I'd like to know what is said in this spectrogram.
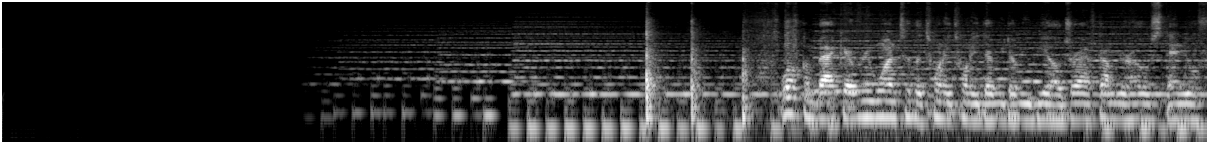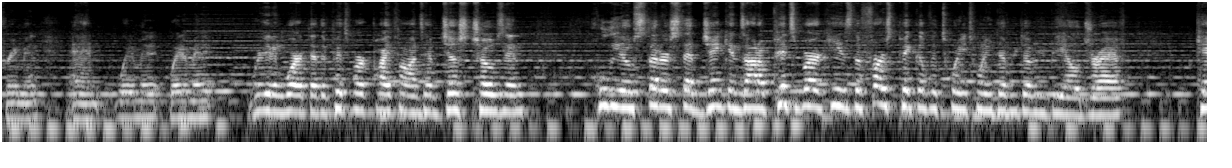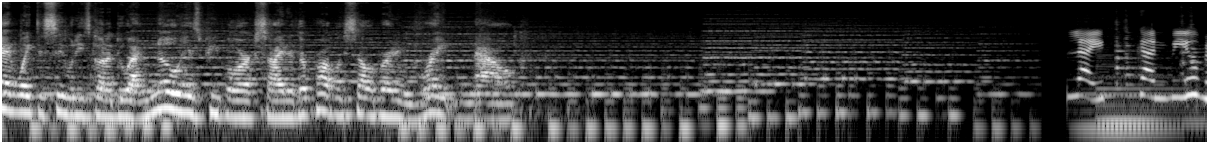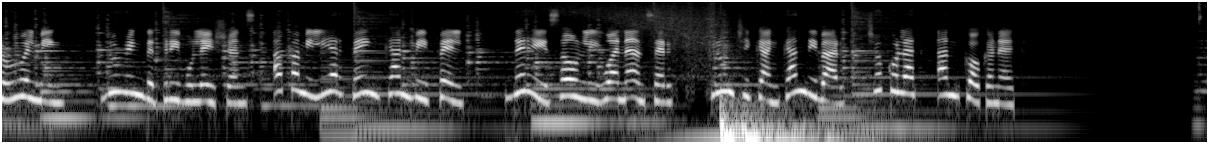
Welcome back, everyone, to the 2020 WWBL Draft. I'm your host, Daniel Freeman. And wait a minute, wait a minute. We're getting word that the Pittsburgh Pythons have just chosen Julio Stutterstep Jenkins out of Pittsburgh. He is the first pick of the 2020 WWBL Draft. Can't wait to see what he's going to do. I know his people are excited. They're probably celebrating right now. Life can be overwhelming. During the tribulations, a familiar pain can be felt. There is only one answer Crunchy Can Candy Bar, Chocolate, and Coconut.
